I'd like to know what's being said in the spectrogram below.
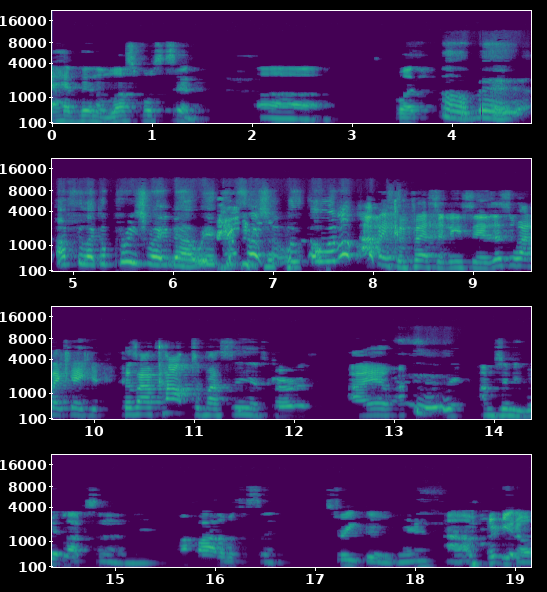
I have been a lustful sinner. Uh, but oh man, I feel like a priest right now. We in confession. What's going on? I've been confessing these sins. This is why they can't get because I cop to my sins, Curtis. I am. I'm Jimmy Whitlock's son, man. My father was a sinner, street dude, man. Um, you know,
